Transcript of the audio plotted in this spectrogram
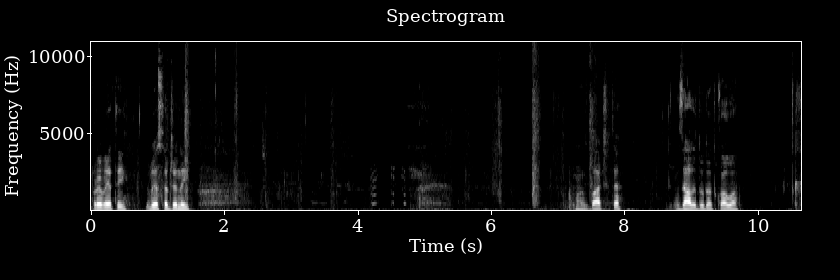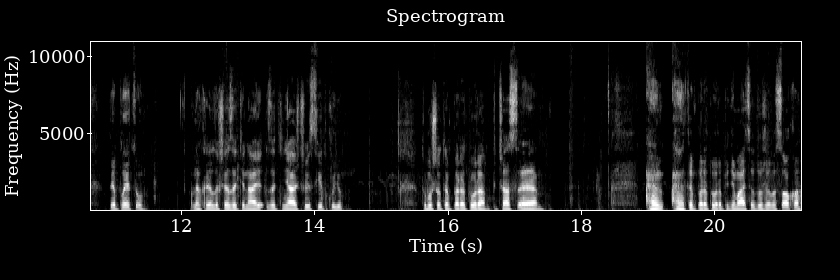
привитий, висаджений. Ось бачите. Взяли додатково теплицю, накрили ще затіняючою сіткою, тому що температура під час е, температура піднімається дуже високо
